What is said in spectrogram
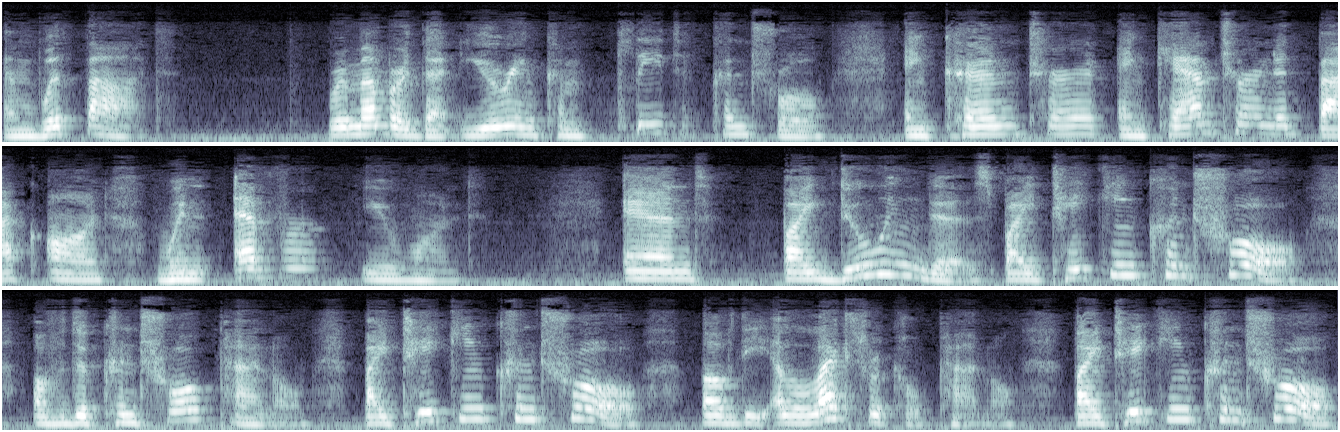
And with that, remember that you're in complete control and can turn and can turn it back on whenever you want. And by doing this, by taking control of the control panel, by taking control of the electrical panel, by taking control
